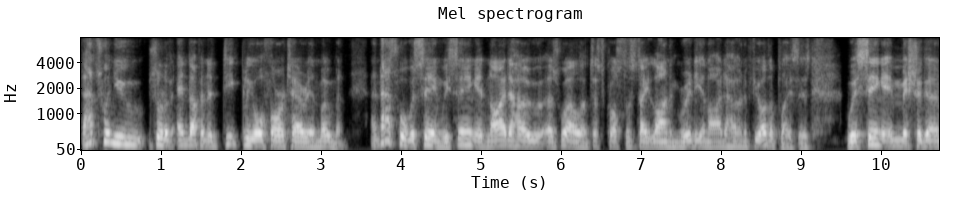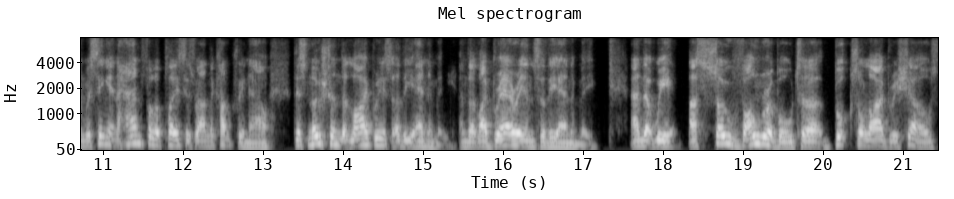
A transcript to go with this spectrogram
That's when you sort of end up in a deeply authoritarian moment. And that's what we're seeing. We're seeing it in Idaho as well, uh, just across the state line in Meridian, Idaho, and a few other places. We're seeing it in Michigan. We're seeing it in a handful of places around the country now. This notion that libraries are the enemy and that librarians are the enemy, and that we are so vulnerable to books on library shelves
